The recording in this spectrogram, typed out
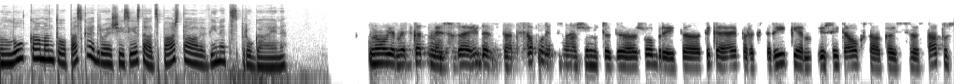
Un lūk, kā man to paskaidroja šīs iestādes pārstāve Vineta Sprugaine. Nu, ja mēs skatāmies uz e-identitātes apliecināšanu, tad uh, šobrīd uh, tikai e-paraksta rīkiem ir šī augstākais status,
